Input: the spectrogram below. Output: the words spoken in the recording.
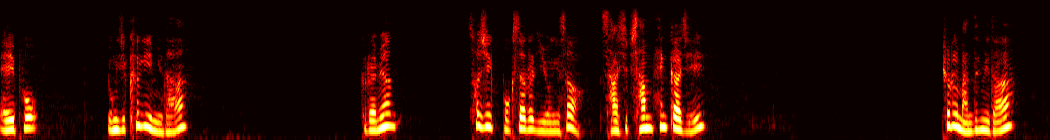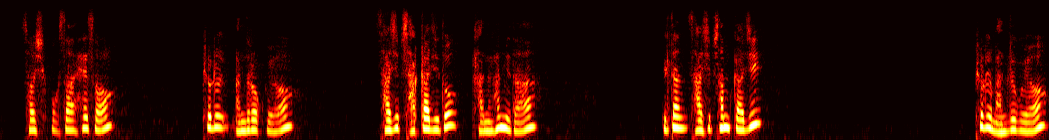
A4 용지 크기입니다. 그러면 서식 복사를 이용해서 43행까지 표를 만듭니다. 서식 복사해서 표를 만들었고요. 44까지도 가능합니다. 일단 43까지 표를 만들고요.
